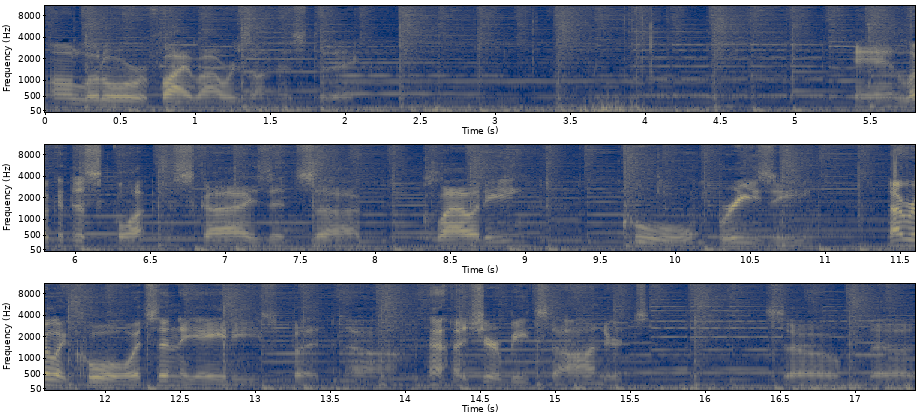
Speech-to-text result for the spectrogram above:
oh, a little over five hours on this today. And look at the skies. It's uh, cloudy, cool, breezy. Not really cool. It's in the 80s, but uh, it sure beats the hundreds. So the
